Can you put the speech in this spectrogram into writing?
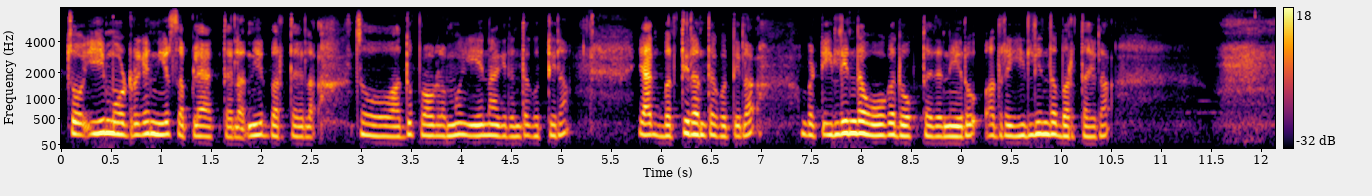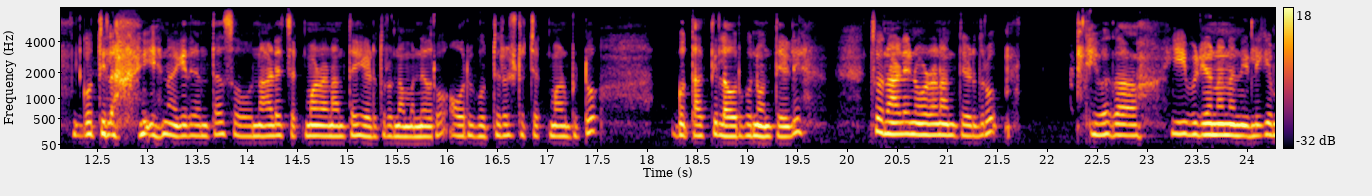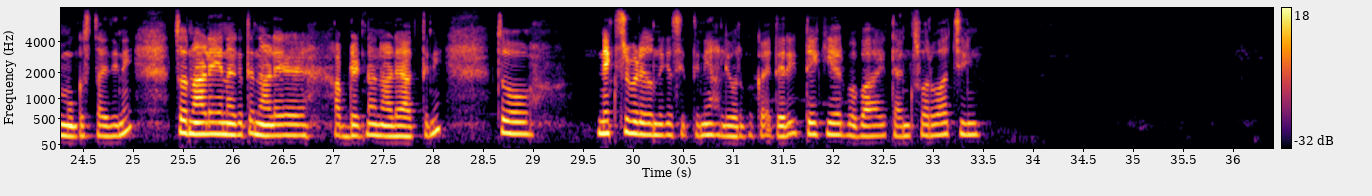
ಸೊ ಈ ಮೋಟ್ರಿಗೆ ನೀರು ಸಪ್ಲೈ ಆಗ್ತಾಯಿಲ್ಲ ನೀರು ಬರ್ತಾಯಿಲ್ಲ ಸೊ ಅದು ಪ್ರಾಬ್ಲಮ್ಮು ಏನಾಗಿದೆ ಅಂತ ಗೊತ್ತಿಲ್ಲ. ಯಾಕೆ ಬರ್ತಿಲ್ಲ ಅಂತ ಗೊತ್ತಿಲ್ಲ. ಬಟ್ ಇಲ್ಲಿಂದ ಹೋಗೋದು ಇದೆ ನೀರು. ಆದರೆ ಇಲ್ಲಿಂದ ಬರ್ತಾ ಇಲ್ಲ. ಗೊತ್ತಿಲ್ಲ ಏನಾಗಿದೆ ಅಂತ. ಸೊ ನಾಳೆ ಚೆಕ್ ಮಾಡೋಣ ಅಂತ ಹೇಳಿದ್ರು ನಮ್ಮ ಮನೆಯವರು ಅವ್ರಿಗೆ ಗೊತ್ತಿರೋಷ್ಟು ಚೆಕ್ ಮಾಡಿಬಿಟ್ಟು ಗೊತ್ತಾಗ್ತಿಲ್ಲ ಅವ್ರಿಗೂ ಅಂತೇಳಿ ಸೊ ನಾಳೆ ನೋಡೋಣ ಅಂತ ಹೇಳಿದ್ರು. ಇವಾಗ ಈ ವಿಡಿಯೋನ ನಾನು ಇಲ್ಲಿಗೆ ಮುಗಿಸ್ತಾ ಇದ್ದೀನಿ. ಸೊ ನಾಳೆ ಏನಾಗುತ್ತೆ? ನಾಳೆ ಅಪ್ಡೇಟ್ನ ನಾಳೆ ಹಾಕ್ತೀನಿ. ಸೊ ನೆಕ್ಸ್ಟ್ ವಿಡಿಯೋದೊಂದಿಗೆ ಸಿಗ್ತೀನಿ. ಅಲ್ಲಿವರೆಗೂ ಕಾಯ್ತೀರಿ take care bye thanks for watching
